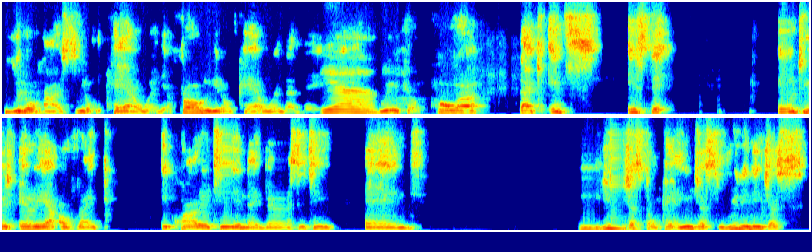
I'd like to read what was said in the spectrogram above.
You mm-hmm. don't ask. You don't care where they're from. You don't care whether they yeah rich or poor. Like it's it's the ultimate area of like equality and diversity, and you just don't care. You just really just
